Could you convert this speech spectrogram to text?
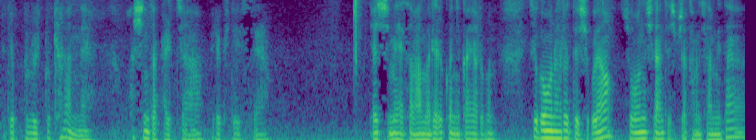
이렇게 불을 또 켜놨네. 훨씬 더 밝죠. 이렇게 돼 있어요. 열심히 해서 마무리할 거니까 여러분 즐거운 하루 되시고요. 좋은 시간 되십시오. 감사합니다.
